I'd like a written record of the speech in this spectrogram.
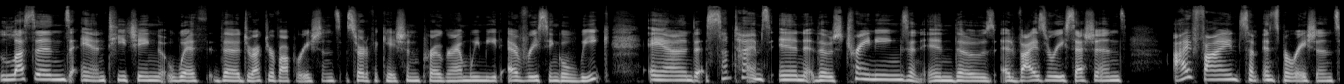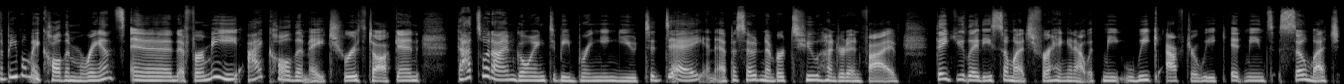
lessons and teaching with the director of operations certification program. We meet every single week. And sometimes in those trainings and in those advisory sessions, I find some inspiration. Some people may call them rants. And for me, I call them a truth talk. And that's what I'm going to be bringing you today in episode number 205. Thank you, ladies, so much for hanging out with me week after week. It means so much.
